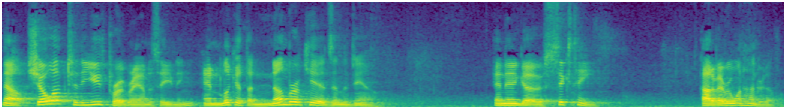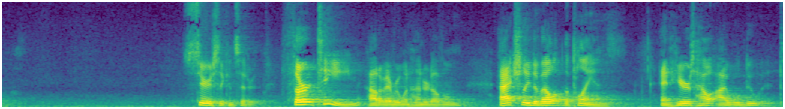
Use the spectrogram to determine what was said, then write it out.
Now, show up to the youth program this evening and look at the number of kids in the gym. And then go 16 out of every 100 of them. Seriously consider it. 13 out of every 100 of them actually developed the plan. And here's how I will do it.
